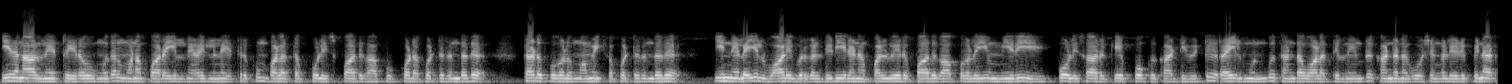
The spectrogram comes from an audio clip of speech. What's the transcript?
இதனால் நேற்று இரவு முதல் மணப்பாறையில் ரயில் நிலையத்திற்கும் பலத்த போலீஸ் பாதுகாப்பு போடப்பட்டிருந்தது. தடுப்புகளும் அமைக்கப்பட்டிருந்தது. இந்நிலையில் வாலிபர்கள் திடீரென பல்வேறு பாதுகாப்புகளையும் மீறி போலீசாருக்கே போக்கு காட்டிவிட்டு ரயில் முன்பு தண்டவாளத்தில் நின்று கண்டன கோஷங்கள் எழுப்பினர்.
